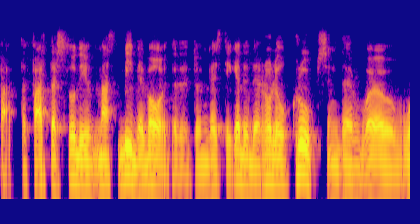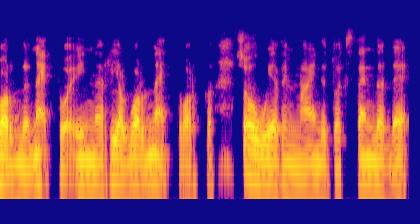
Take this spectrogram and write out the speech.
but further study must be devoted to investigate the role of groups in the uh, world network, in real world network. So we have in mind to extend the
